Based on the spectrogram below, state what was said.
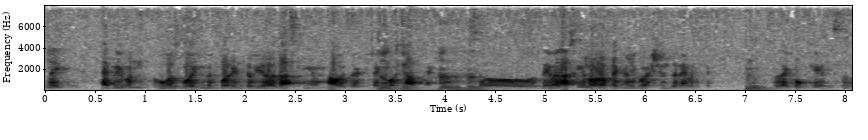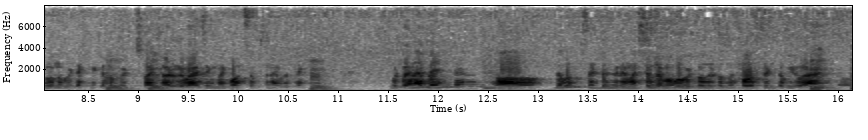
like everyone who was going before interview, I was asking him how is it, like what's happening. Uh-huh. So they were asking a lot of technical questions and everything. Hmm. So like okay, this is going to be technical a Hmm. bit. So I Hmm. started revising my concepts and everything. Hmm. But when I went in, uh, there was this interview name. I still remember because it was my first interview, and uh,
